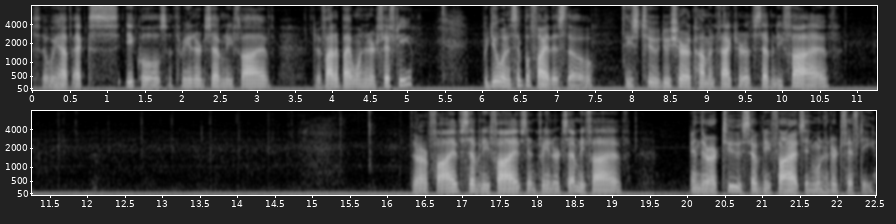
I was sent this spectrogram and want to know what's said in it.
So we have x equals 375 divided by 150. We do want to simplify this though. These two do share a common factor of 75. There are five 75s in 375, and there are two 75s in 150.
